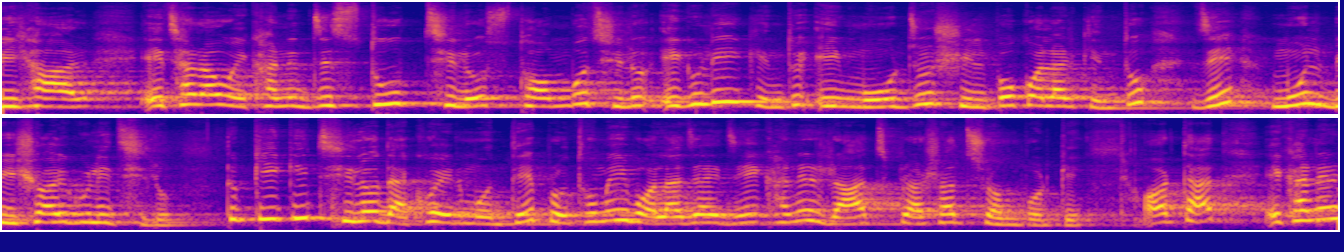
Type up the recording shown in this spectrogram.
বিহার, এছাড়াও এখানের যে স্তূপ ছিল, স্তম্ভ ছিল, এগুলিই কিন্তু এই মৌর্য শিল্পকলার কিন্তু যে মূল বিষয়গুলি ছিল। তো কি কি ছিল দেখো এর মধ্যে? প্রথমেই বলা যায় যে এখানের রাজপ্রাসাদ সম্পর্কে। অর্থাৎ এখানের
